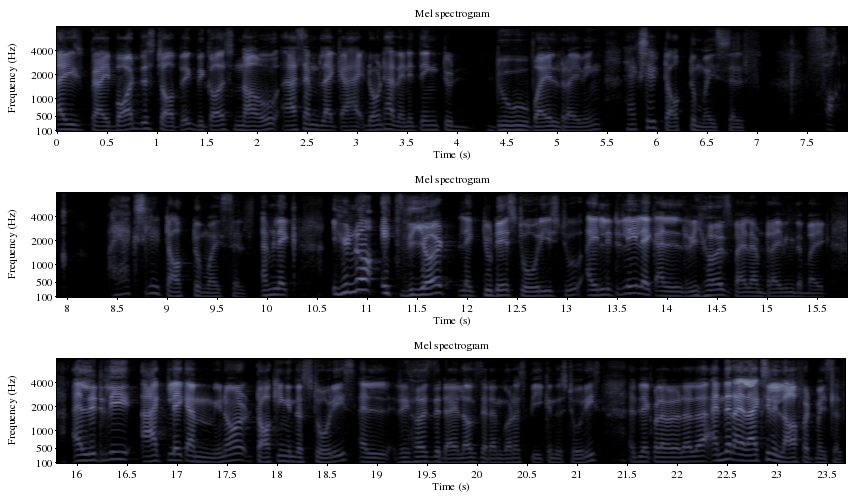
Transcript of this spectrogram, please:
I, I bought this topic because now as i'm like i don't have anything to do while driving i actually talk to myself. Fuck. I actually talk to myself. I'm like, you know, it's weird. Like today's stories too. I literally like I'll rehearse while I'm driving the bike. I literally act like I'm, you know, talking in the stories. I'll rehearse the dialogues that I'm gonna speak in the stories. I'll be like, blah, blah, blah, blah, and then I'll actually laugh at myself.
